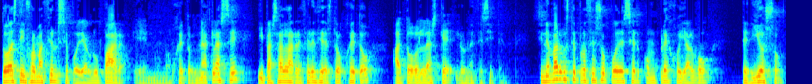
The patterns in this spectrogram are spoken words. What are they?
toda esta información se podría agrupar en un objeto de una clase y pasar la referencia de este objeto a todas las que lo necesiten. Sin embargo, este proceso puede ser complejo y algo tedioso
